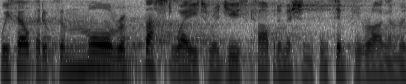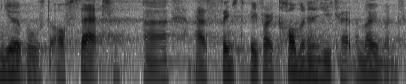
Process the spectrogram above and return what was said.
We felt that it was a more robust way to reduce carbon emissions than simply relying on renewables to offset, uh, as seems to be very common in the UK at the moment.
